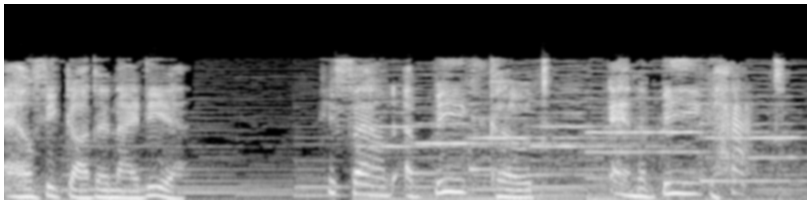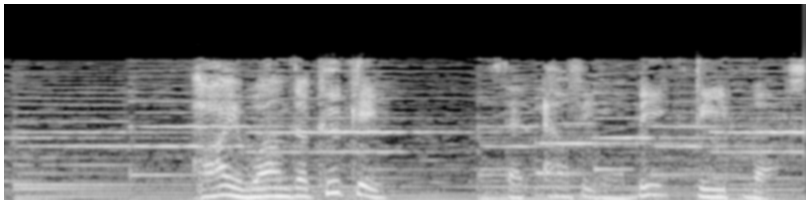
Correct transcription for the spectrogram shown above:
Alfie got an idea. He found a big coat and a big hat. I want the cookie, said Alfie in a big, deep voice.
